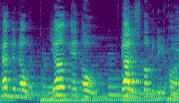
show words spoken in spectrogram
Come to know it, young and old. God has spoken to your heart,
